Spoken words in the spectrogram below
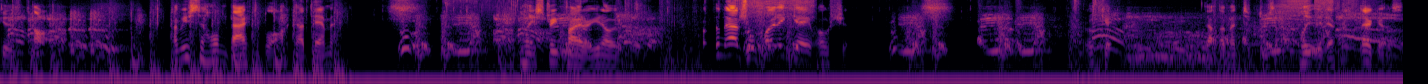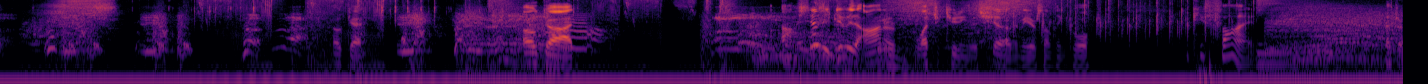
Get it. Oh. Used to holding back to block, god damn it. I'm playing Street Fighter, you know, a natural fighting game. Oh shit. Okay. That meant to do something completely different. There it goes. Okay. Oh god. Oh, she doesn't do me the honor of electrocuting the shit out of me or something cool. Okay, fine. After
